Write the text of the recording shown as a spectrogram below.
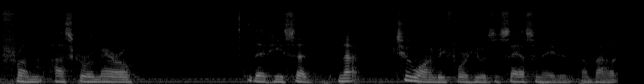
from Oscar Romero that he said not too long before he was assassinated about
